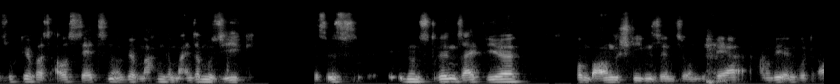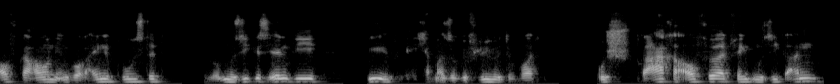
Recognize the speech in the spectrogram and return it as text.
such dir was aussetzen und wir machen gemeinsam Musik. Das ist in uns drin, seit wir vom Baum gestiegen sind, so ungefähr. Haben wir irgendwo draufgehauen, irgendwo reingepustet. Musik ist irgendwie, wie, ich habe mal so geflügelte Wort, wo Sprache aufhört, fängt Musik an,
